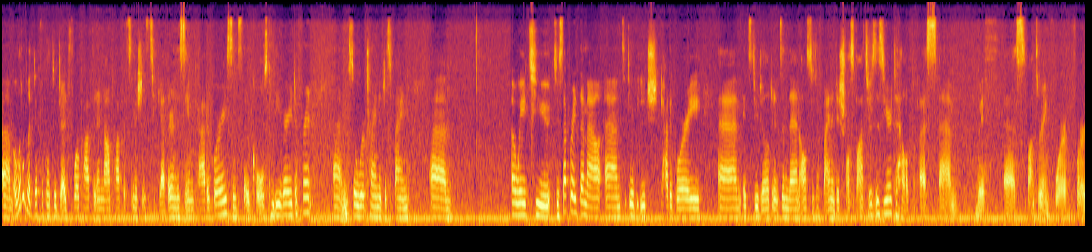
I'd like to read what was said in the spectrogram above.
um, a little bit difficult to judge for-profit and nonprofit submissions together in the same category since their goals can be very different. Um, so we're trying to just find um, a way to to separate them out, um, to give each category um, its due diligence, and then also to find additional sponsors this year to help us um, with uh, sponsoring for for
